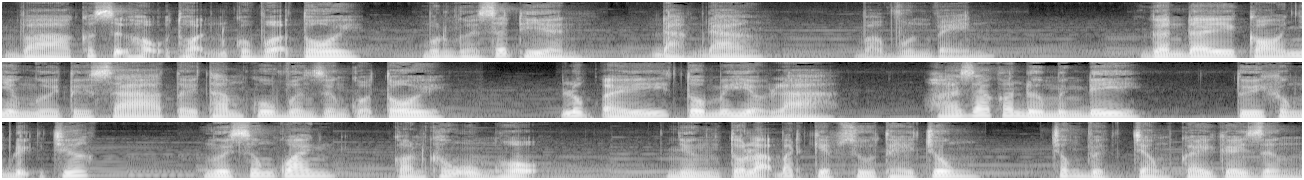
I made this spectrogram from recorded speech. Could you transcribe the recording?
và có sự hậu thuẫn của vợ tôi, một người rất hiền, đảm đang và vun vén. Gần đây có nhiều người từ xa tới thăm khu vườn rừng của tôi. Lúc ấy tôi mới hiểu là hóa ra con đường mình đi, tuy không định trước, người xung quanh còn không ủng hộ, nhưng tôi lại bắt kịp xu thế chung trong việc trồng cây gây rừng,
